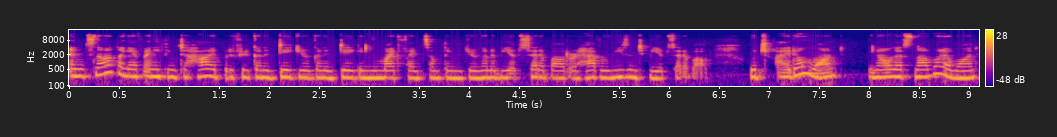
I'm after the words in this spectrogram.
And it's not like I have anything to hide, but if you're gonna dig, you're gonna dig, and you might find something that you're gonna be upset about or have a reason to be upset about, which I don't want. You know, that's not what I want.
